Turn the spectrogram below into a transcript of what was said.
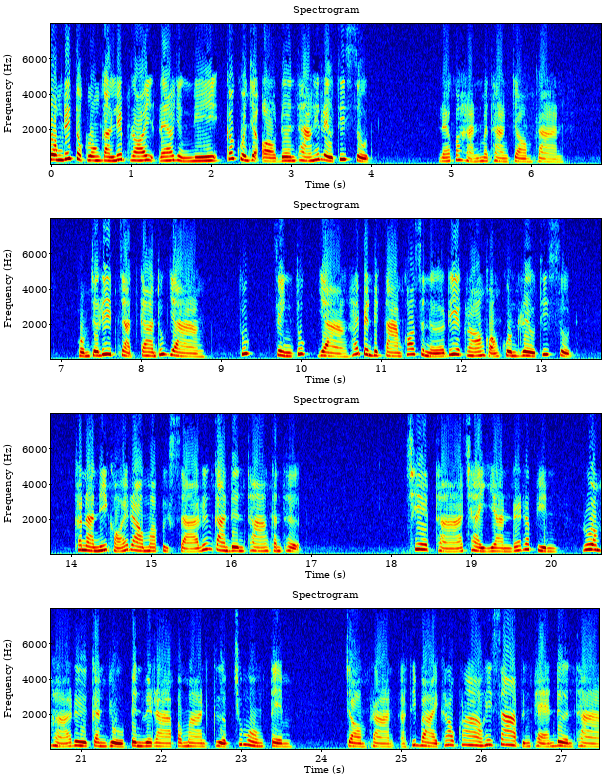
ลงได้ตกลงกันเรียบร้อยแล้วอย่างนี้ก็ควรจะออกเดินทางให้เร็วที่สุด แล้วก็หันมาทางจอมพราน ผมจะรีบจัดการทุกอย่าง ทุกสิ่งทุกอย่างให้เป็นไปตามข้อเสนอเรียกร้องของคุณเร็วที่สุด ขณะนี้ขอให้เรามาปรึกษาเรื่องการเดินทางกันเถอะ เชษฐาชัยยันและรพิน ร่วมหารือกันอยู่เป็นเวลาประมาณเกือบชั่วโมงเต็ม จอมพรานอธิบายคร่าวๆให้ทราบถึงแผนเดินทาง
